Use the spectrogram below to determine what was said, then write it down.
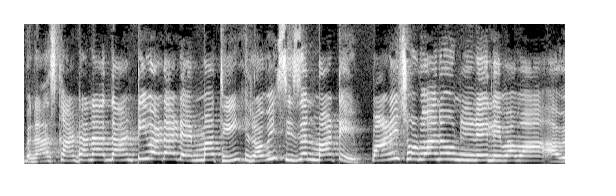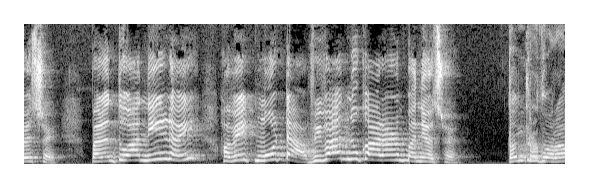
બનાસકાંઠાના દાંટીવાડા ડેમમાંથી રવિ સિઝન માટે પાણી છોડવાનો નિર્ણય લેવામાં આવ્યો છે. પરંતુ આ નિર્ણય હવે એક મોટા વિવાદનું કારણ બન્યો છે. તંત્ર દ્વારા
